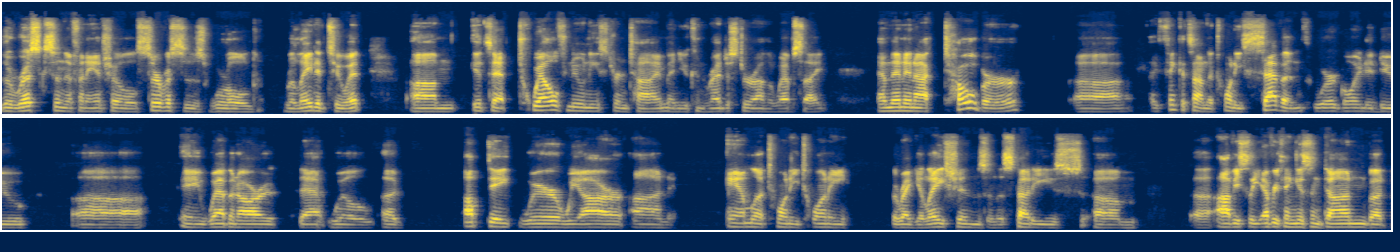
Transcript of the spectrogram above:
the risks in the financial services world related to it. Um, it's at 12 noon Eastern time, and you can register on the website. And then in October, uh, I think it's on the 27th, we're going to do uh, a webinar that will uh, update where we are on AMLA 2020, the regulations and the studies. Um, uh, obviously, everything isn't done, but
